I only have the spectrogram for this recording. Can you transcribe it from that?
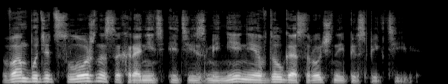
вам будет сложно сохранить эти изменения в долгосрочной перспективе.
